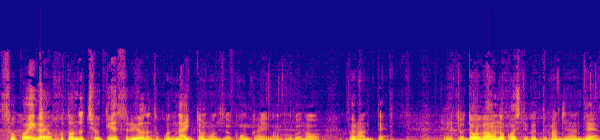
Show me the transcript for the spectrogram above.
そこ以外はほとんど中継するようなとこないと思うんですよ、今回の僕のプランって。えっと、動画を残していくって感じなんで、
